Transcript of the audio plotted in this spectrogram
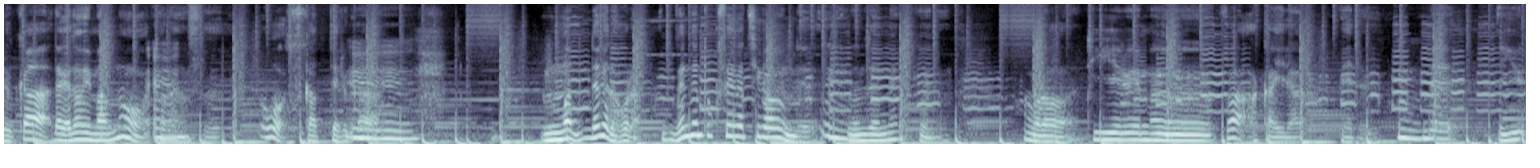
るかだからノイマンのトランスを使ってるか、うんうんまあ、だけどほら全然特性が違うんで、ん。全然ねそういうの。だから TLM は赤いラベル。うん。で U,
